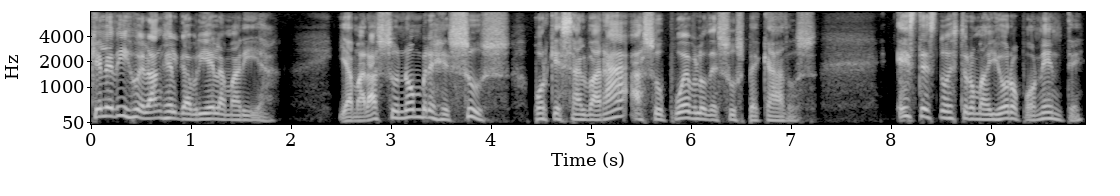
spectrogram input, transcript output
¿Qué le dijo el ángel Gabriel a María? Llamará su nombre Jesús, porque salvará a su pueblo de sus pecados. Este es nuestro mayor oponente,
